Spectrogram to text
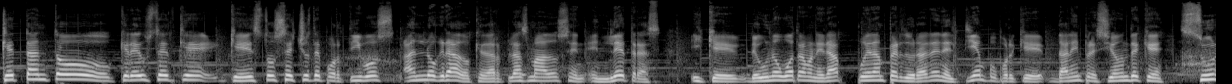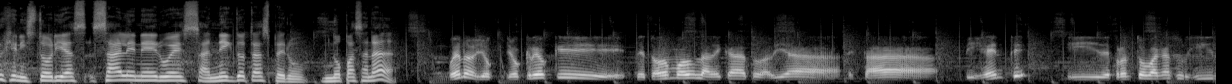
¿Qué tanto cree usted que, estos hechos deportivos han logrado quedar plasmados en, en, letras y que de una u otra manera puedan perdurar en el tiempo? Porque da la impresión de que surgen historias, salen héroes, anécdotas, pero no pasa nada. Bueno, yo, yo creo que de todos modos la década todavía está vigente y de pronto van a surgir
